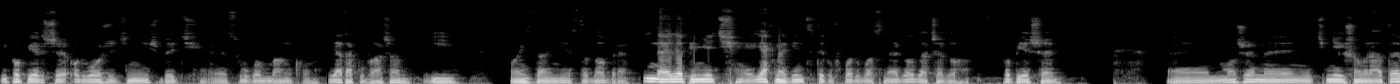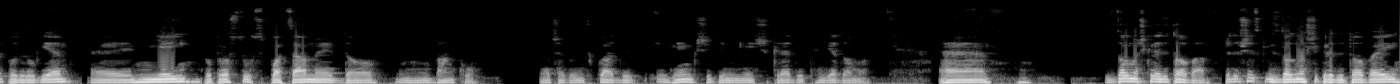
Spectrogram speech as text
i po pierwsze odłożyć niż być e, sługą banku. Ja tak uważam i moim zdaniem jest to dobre. I najlepiej mieć e, jak najwięcej tego wkładu własnego. Dlaczego? Po pierwsze e, możemy mieć mniejszą ratę, po drugie mniej po prostu spłacamy do mm, banku. Dlaczego? Im wkład większy, tym mniejszy kredyt, wiadomo. Zdolność kredytowa. Przede wszystkim zdolności kredytowej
